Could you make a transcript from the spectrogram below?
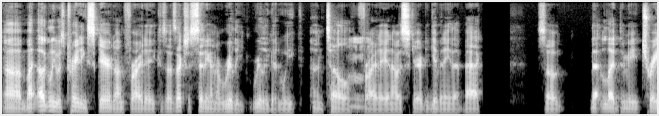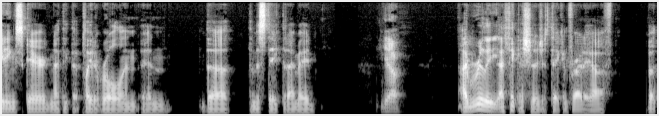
Uh, my ugly was trading scared on Friday because I was actually sitting on a really, really good week until Mm. Friday, and I was scared to give any of that back. So that led to me trading scared, and I think that played a role in in the the mistake that I made. Yeah. I really, I think I should have just taken Friday off. But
